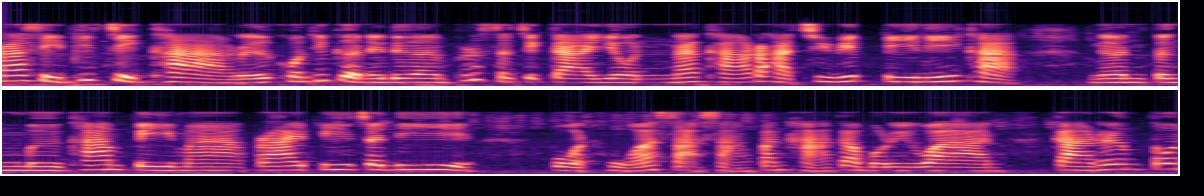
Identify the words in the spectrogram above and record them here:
ราศีพิจิกค่ะ หรือคนที่เกิดในเดือนพฤศจิกายนนะคะ รหัสชีวิตปีนี้ค่ะ เงินตึงมือข้ามปีมา ปลายปีจะดี ปวดหัวสะสางปัญหากับบริวาร การเริ่มต้น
